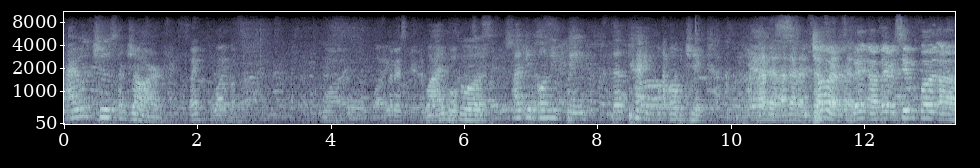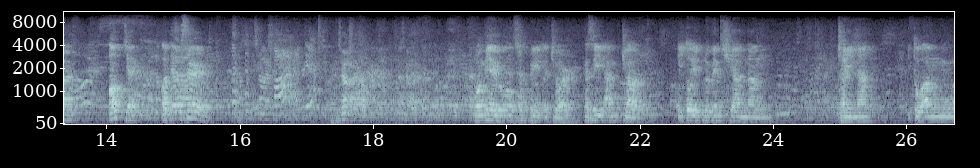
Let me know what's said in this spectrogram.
I will choose a jar. Ay, why ba? Why? Why? Because I can only paint that kind of object. Another, another. Jar, a, Sir, sir. ve- a very simple uh, object. What else, sir? For me, I will also paint a jar. Kasi ang jar, ito ay impluensya ng China. Ito ang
